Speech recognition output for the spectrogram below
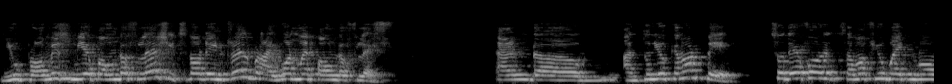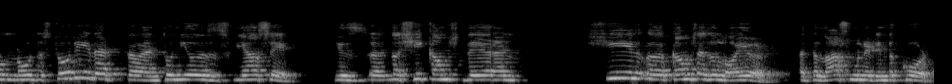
You promised me a pound of flesh. It's not interest, but I want my pound of flesh. And uh, Antonio cannot pay. So therefore, some of you might know, know the story that uh, Antonio's fiance is, uh, she comes there and she uh, comes as a lawyer at the last minute in the court.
